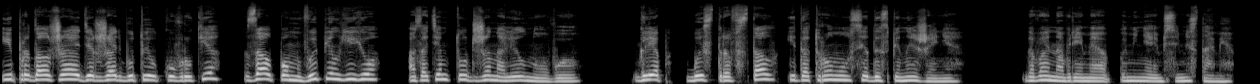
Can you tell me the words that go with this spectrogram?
и, продолжая держать бутылку в руке, залпом выпил ее а затем тут же налил новую. Глеб быстро встал и дотронулся до спины Жени. «Давай на время поменяемся местами».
